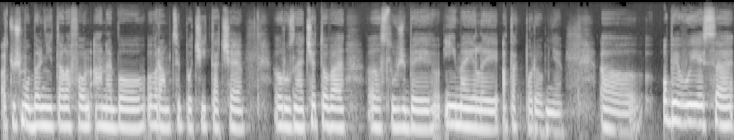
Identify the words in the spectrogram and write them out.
ať už mobilní telefon, anebo v rámci počítače různé četové eh, služby, e-maily a tak podobně. Eh, objevuje se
